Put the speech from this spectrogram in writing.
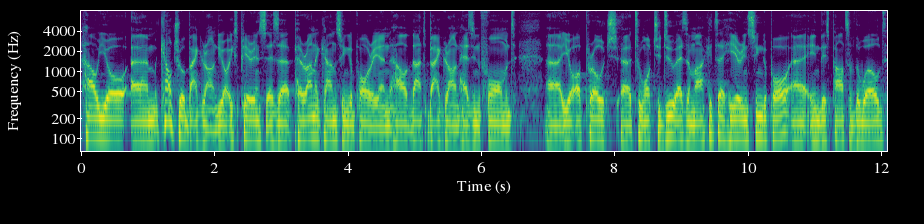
how your um, cultural background, your experience as a Peranakan Singaporean, how that background has informed uh, your approach uh, to what you do as a marketer here in Singapore, uh, in this part of the world.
